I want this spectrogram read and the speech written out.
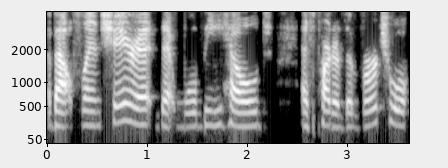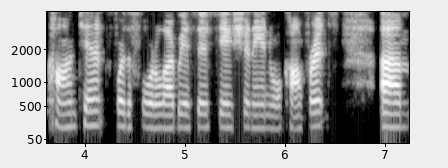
about FLIN SHAREit that will be held as part of the virtual content for the Florida Library Association annual conference. Um,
